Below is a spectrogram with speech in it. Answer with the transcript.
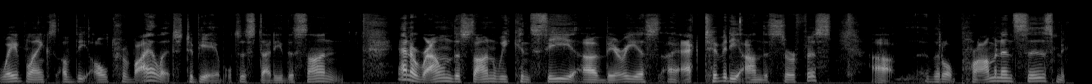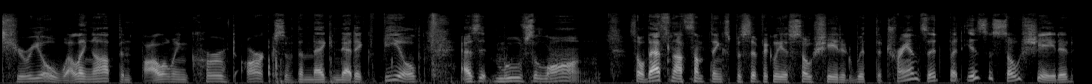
wavelengths of the ultraviolet to be able to study the sun. And around the sun, we can see uh, various uh, activity on the surface. Little prominences, material welling up and following curved arcs of the magnetic field as it moves along. So that's not something specifically associated with the transit, but is associated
